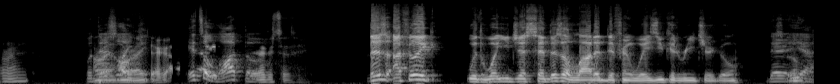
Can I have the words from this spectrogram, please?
All right. But there's right, like right. It's a lot though. I there's I feel like with what you just said, there's a lot of different ways you could reach your goal. There, So- yeah.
